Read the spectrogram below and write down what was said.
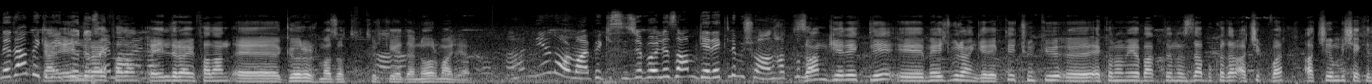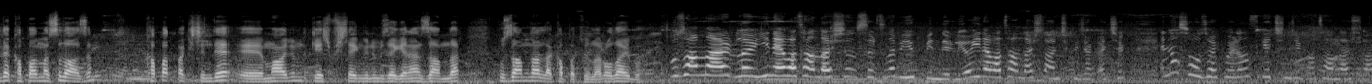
Neden peki Yani 50 bekliyordunuz? lirayı falan Emaneler- 50 lirayı falan e, görür mazot Türkiye'de normal yani. Normal peki sizce? Böyle zam gerekli mi şu an? Haklı mı? Zam gerekli, e, mecburen gerekli. Çünkü e, ekonomiye baktığınızda bu kadar açık var. Açığın bir şekilde kapanması lazım. Kapatmak için de e, malum geçmişten günümüze gelen zamlar. Bu zamlarla kapatıyorlar. Olay bu. Bu zamlarla yine vatandaşın sırtına bir yük bindiriliyor. Yine vatandaştan çıkacak açık. E nasıl olacak böyle? Nasıl geçinecek vatandaşlar?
